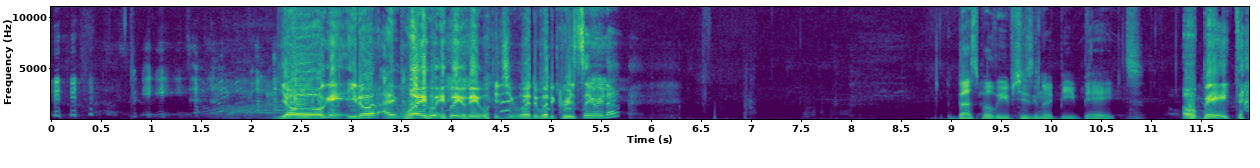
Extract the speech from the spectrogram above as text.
Yo, okay, you know what? I wait, wait, wait, wait. What did you? What, what did Chris say right now? Best believe she's gonna be baked. Oh, baked.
